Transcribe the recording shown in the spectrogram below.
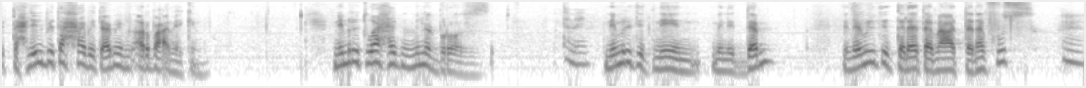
التحليل بتاعها بيتعمل من أربع أماكن. نمرة واحد من البراز. تمام. نمرة اتنين من الدم. نمرة التلاتة مع التنفس. مم.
